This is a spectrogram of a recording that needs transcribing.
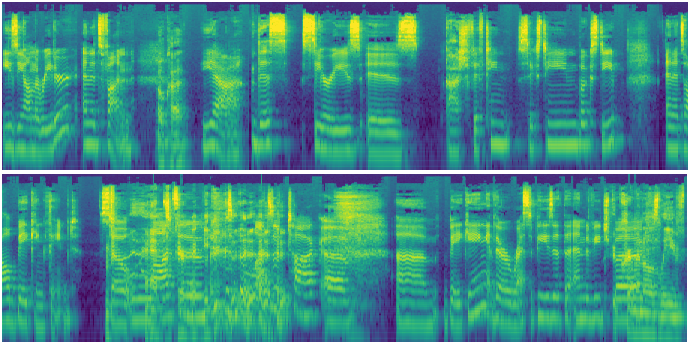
easy on the reader and it's fun. Okay. Yeah. This series is, gosh, 15, 16 books deep, and it's all baking themed. So lots of lots of talk of um, baking. There are recipes at the end of each book. Criminals leave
